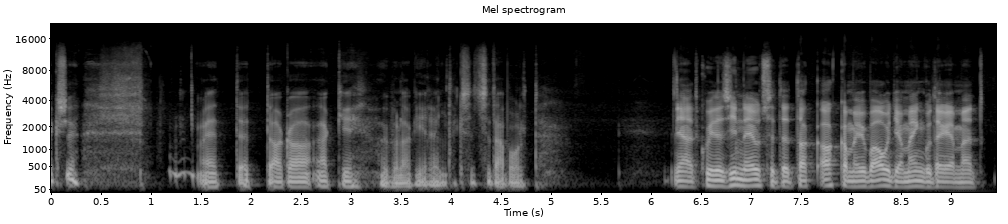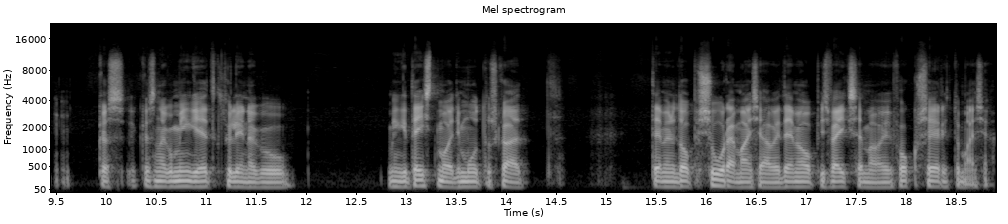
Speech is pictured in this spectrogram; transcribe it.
eks ju. et, et aga äkki võib-olla kirjeldaksid seda poolt ja et kui te sinna jõudsite, et hak- hakkame juba audiomängu tegema, et kas, kas nagu mingi hetk tuli nagu mingi teistmoodi muutus ka, et teeme nüüd hoopis suurema asja või teeme hoopis väiksema või fokusseerituma asja?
